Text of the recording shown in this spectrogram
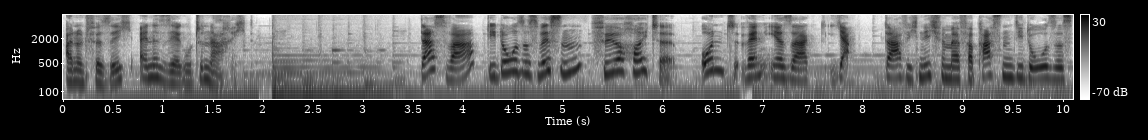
an und für sich eine sehr gute Nachricht. Das war die Dosis Wissen für heute. Und wenn ihr sagt, ja, darf ich nicht mehr verpassen, die Dosis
